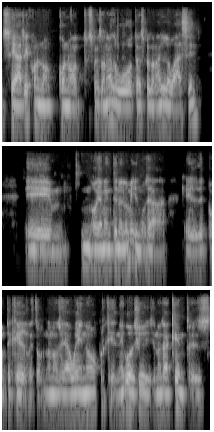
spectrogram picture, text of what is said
se hace con, con otras personas u otras personas lo hacen. Eh, obviamente no es lo mismo, o sea, el ponte que el retorno no sea bueno porque es negocio y si no sabe qué, entonces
